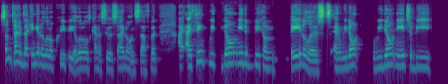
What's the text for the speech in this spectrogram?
sometimes that can get a little creepy, a little kind of suicidal and stuff. But I, I think we don't need to become fatalists and we don't we don't need to be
